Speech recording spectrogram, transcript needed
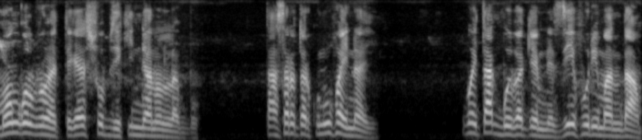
মঙ্গল গ্রহের থেকে সবজি কিনে আনার লাগবো। তাছাড়া তো আর কোনো উপায় নাই। উপায় থাকবই বা কেমনে? যে পরিমাণ দাম।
